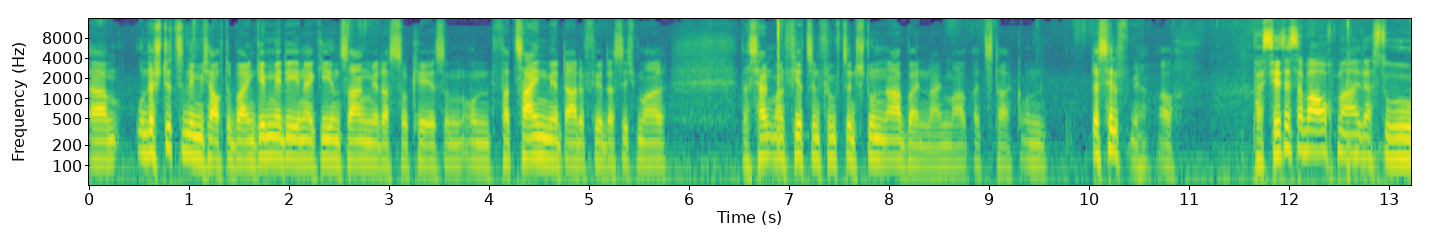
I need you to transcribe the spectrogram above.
ähm, unterstützen die mich auch dabei und geben mir die Energie und sagen mir, dass es okay ist und, und verzeihen mir dafür, dass ich mal, dass ich halt mal 14, 15 Stunden arbeite in einem Arbeitstag. Und das hilft mir auch. Passiert es aber auch mal, dass du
